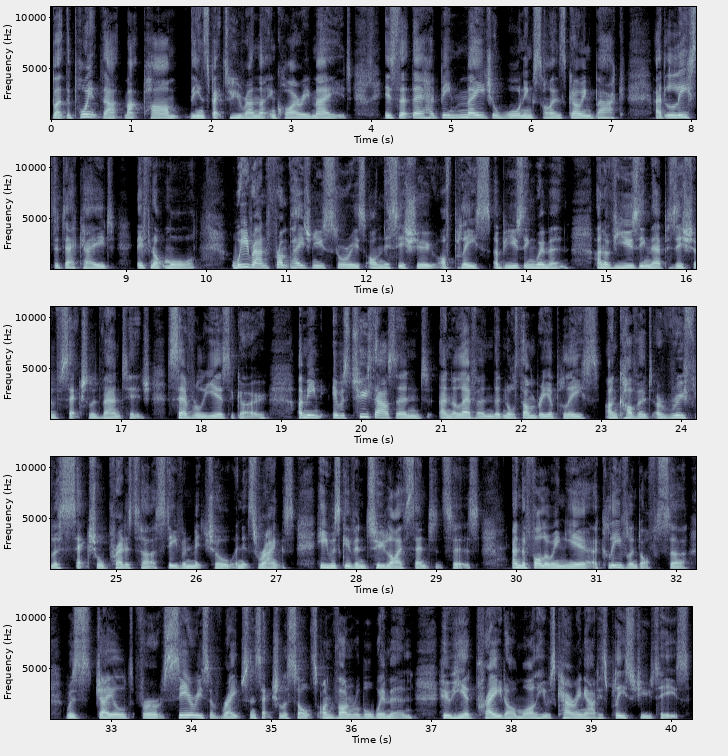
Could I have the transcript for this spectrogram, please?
But the point that Matt Parr, the inspector who ran that inquiry, made is that there had been major warning signs going back at least a decade, if not more, we ran front page news stories on this issue of police abusing women and of using their position for sexual advantage several years ago. I mean, it was 2011 that Northumbria police uncovered a ruthless sexual predator, Stephen Mitchell, in its ranks. He was given two life sentences. And the following year, a Cleveland officer was jailed for a series of rapes and sexual assaults on vulnerable women who he had preyed on while he was carrying out his police duties.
